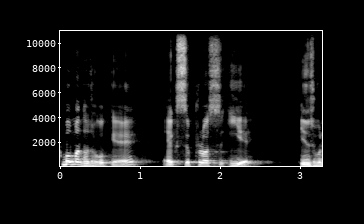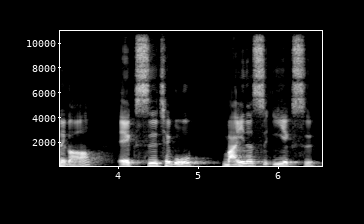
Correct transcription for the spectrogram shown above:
한 번만 더 적을게. x 플러스 2에 인수분해가 x 제곱 마이너스 2x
